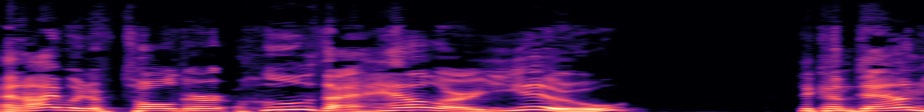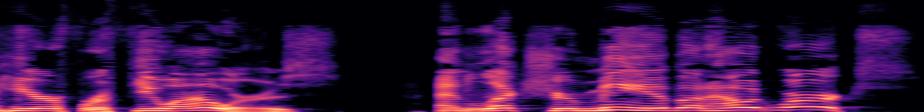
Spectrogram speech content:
And I would have told her, "Who the hell are you to come down here for a few hours and lecture me about how it works?"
